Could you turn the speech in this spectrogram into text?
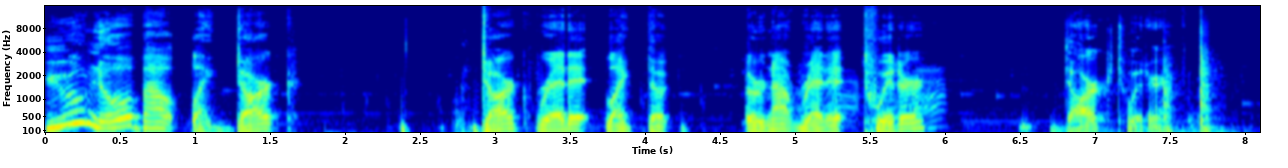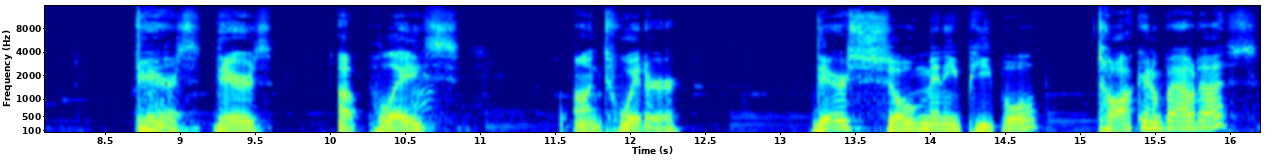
you know about like dark, dark Reddit, like the, or not Reddit, Twitter? Dark Twitter. There's there's a place on Twitter. There's so many people talking about us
